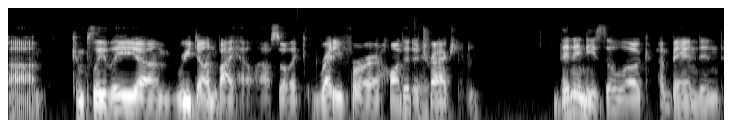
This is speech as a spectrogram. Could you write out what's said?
um, completely um, redone by Hell House, so like ready for a haunted okay. attraction. Then it needs to look abandoned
